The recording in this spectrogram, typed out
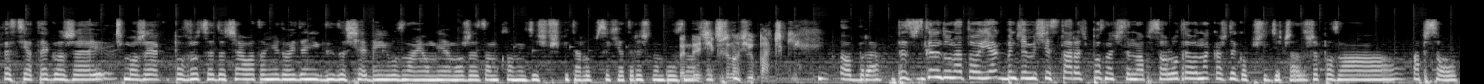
kwestia tego, że być może jak powrócę do ciała, to nie dojdę nigdy do siebie i uznają mnie, może zamkną mnie gdzieś w szpitalu psychiatrycznym, bo uznają... Będę ci przynosił paczki. Dobra. Bez względu na to, jak będziemy się starać poznać ten absolut, to na każdego przyjdzie czas, że pozna absolut.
